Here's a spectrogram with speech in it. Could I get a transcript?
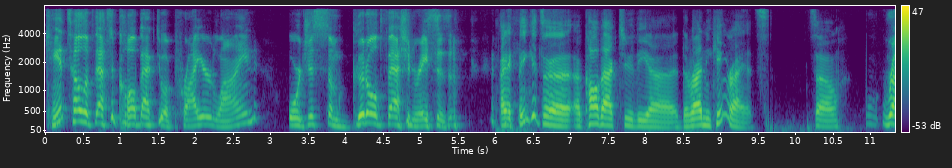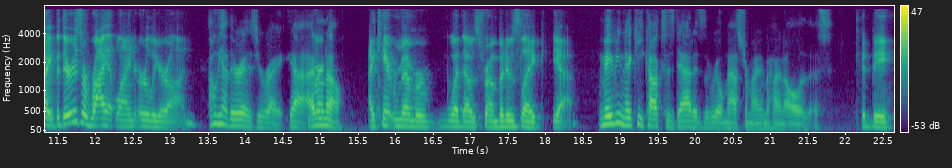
Can't tell if that's a callback to a prior line or just some good old fashioned racism. I think it's a, a callback to the uh, the Rodney King riots. So, right, but there is a riot line earlier on. oh yeah, there is. You're right. Yeah, I Where- don't know. I can't remember what that was from, but it was like, yeah, Maybe Nikki Cox's dad is the real mastermind behind all of this. could be.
